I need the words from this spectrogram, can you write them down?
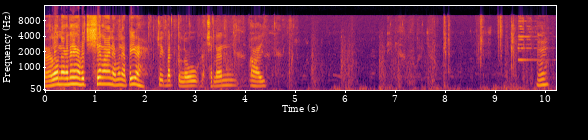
មកលោកអ្នកនេះវាឆ្លាញ់ណាស់មកពីជួយបាត់គីឡូដាក់ឆ្លាញ់ឲ្យហឹមអា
